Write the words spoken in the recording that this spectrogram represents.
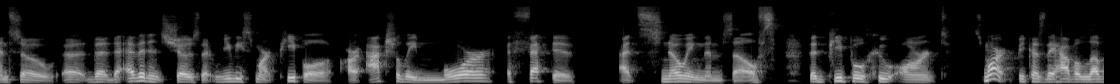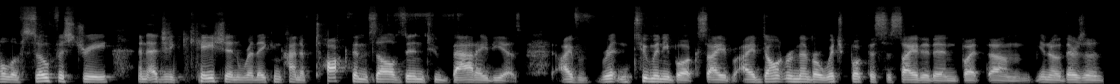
And so uh, the, the evidence shows that really smart people are actually more effective at snowing themselves than people who aren't smart because they have a level of sophistry and education where they can kind of talk themselves into bad ideas. I've written too many books. I I don't remember which book this is cited in, but um, you know, there's a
